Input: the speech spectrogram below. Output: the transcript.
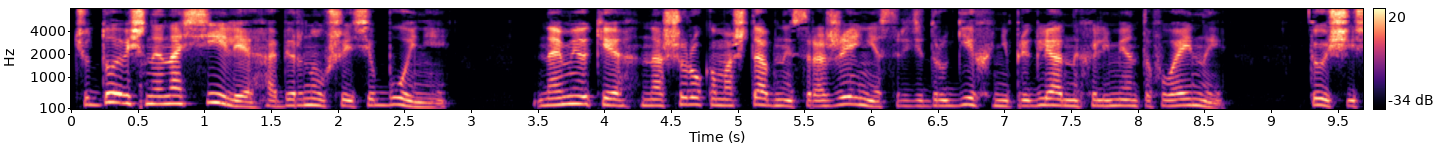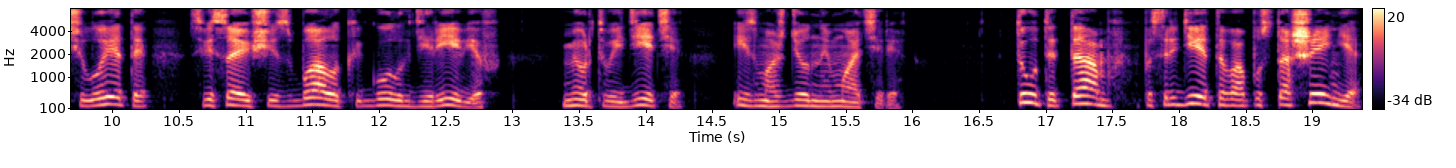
чудовищное насилие, обернувшееся бойней. Намеки на широкомасштабные сражения среди других неприглядных элементов войны. Тощие силуэты, свисающие с балок и голых деревьев, мертвые дети и изможденные матери. Тут и там, посреди этого опустошения,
